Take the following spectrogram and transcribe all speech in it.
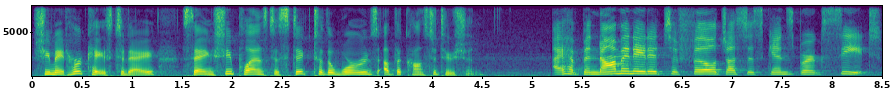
She made her case today, saying she plans to stick to the words of the Constitution. I have been nominated to fill Justice Ginsburg's seat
